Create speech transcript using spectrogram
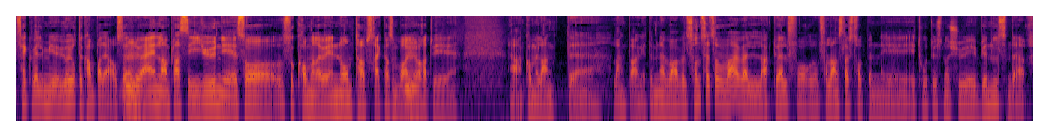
fikk veldig mye uavgjorte kamper der. Og så er det jo mm. en eller annen plass i juni så, så kommer det jo enorm tapsrekke som bare mm. gjør at vi ja, kommer langt, eh, langt bak etter. Men jeg var vel, sånn sett så var jeg vel aktuell for, for landslagstroppen i, i, 2007, i begynnelsen der.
